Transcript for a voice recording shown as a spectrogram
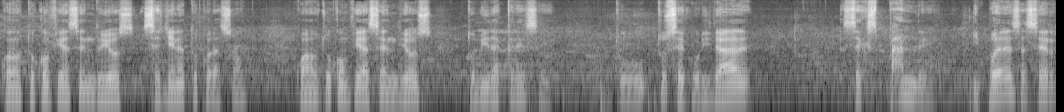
Cuando tú confías en Dios, se llena tu corazón. Cuando tú confías en Dios, tu vida crece, tu, tu seguridad se expande y puedes hacer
